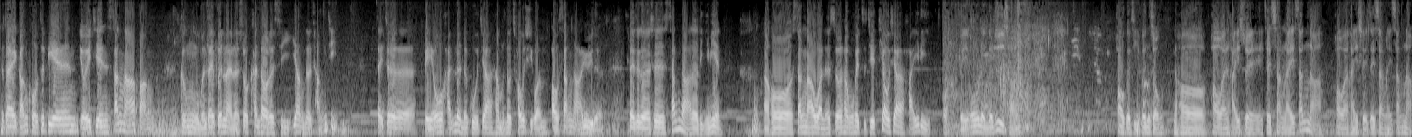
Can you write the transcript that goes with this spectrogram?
就在港口这边有一间桑拿房，跟我们在芬兰的时候看到的是一样的场景。在这北欧寒冷的国家，他们都超喜欢泡桑拿浴的。在这个是桑拿的里面，然后桑拿完的时候，他们会直接跳下海里。哇，北欧人的日常，泡个几分钟，然后泡完海水再上来桑拿，泡完海水再上来桑拿。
